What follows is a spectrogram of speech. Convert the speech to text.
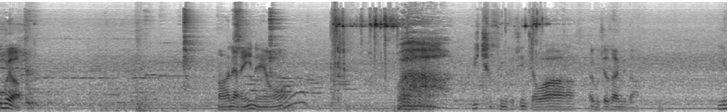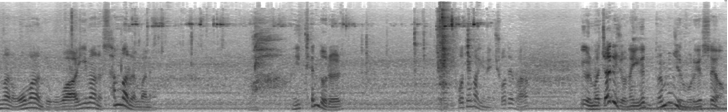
오 뭐야? 아네 아니네요. 와 미쳤습니다 진짜. 와 아이고 죄송합니다. 2만원 5만원 주고 와 2만원 3만원 만에 와 닌텐도를 초대박이네 초대박. 이거 얼마짜리죠? 나 이게 얼마인지를 모르겠어요.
